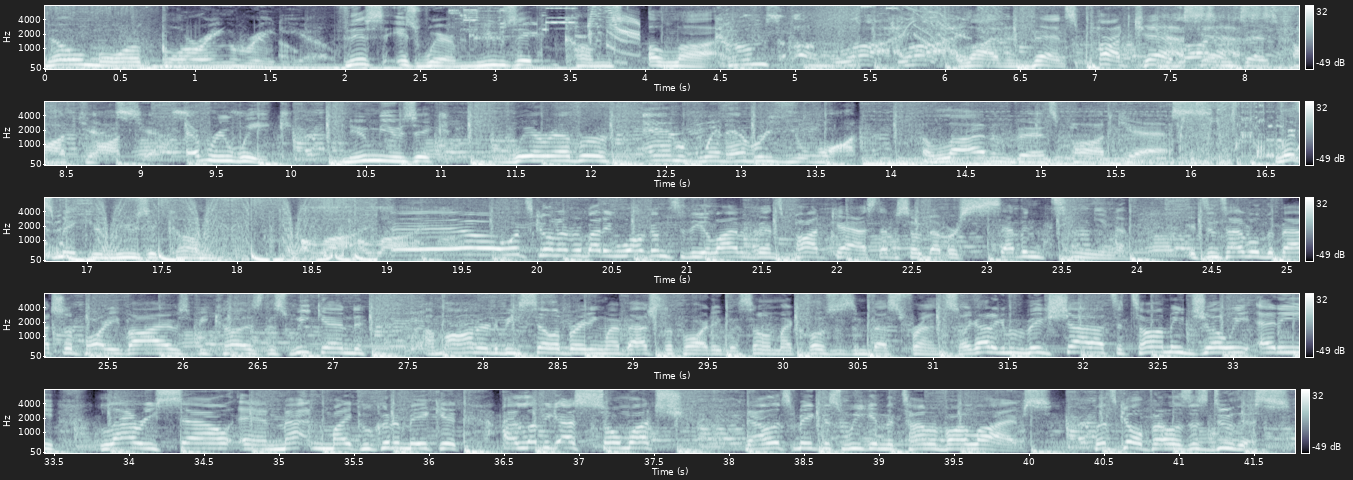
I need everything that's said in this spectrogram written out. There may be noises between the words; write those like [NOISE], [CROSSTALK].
No more boring radio. This is where music comes alive. Comes alive. Live events, podcasts, Live events podcast. every week. New music, wherever, And whenever you want. Alive Events podcast. Let's make your music come Alive. Hey, what's going on, everybody? Welcome to the Alive Events Podcast, episode number 17. It's entitled The Bachelor Party Vibes because this weekend I'm honored to be celebrating my bachelor party with some of my closest and best friends. So I got to give a big shout out to Tommy, Joey, Eddie, Larry, Sal, and Matt and Mike who couldn't make it. I love you guys so much. Now let's make this weekend the time of our lives. Let's go, fellas. Let's do this.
